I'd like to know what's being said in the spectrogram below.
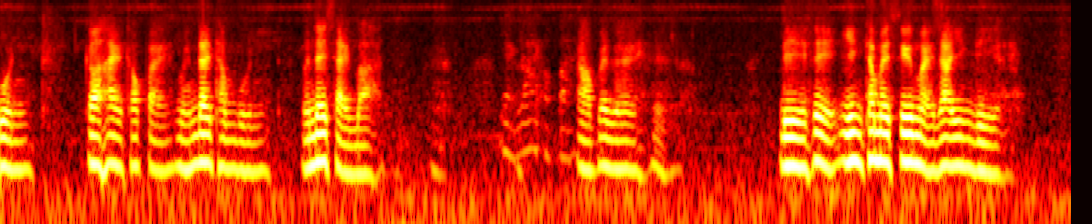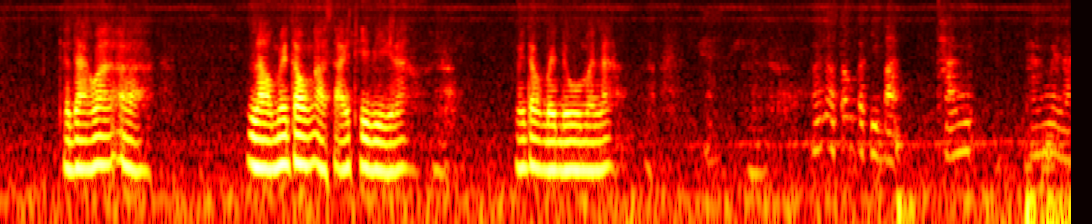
บุญก็ให้เขาไป เหมือนได้ทำบุญ เหมือนได้ใส่บาตร เอาไปเอาไปเลยเออดีสิยิ่งถ้าไม่ซื้อใหม่ได้ยิ่งดีเลยแสดงว่าเออเราไม่ต้องอาศัยทีวีแล้ว ไม่ต้องไปดูมันแล้วเพราะเราต้องปฏิบัติทั้งทั้งเวลา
